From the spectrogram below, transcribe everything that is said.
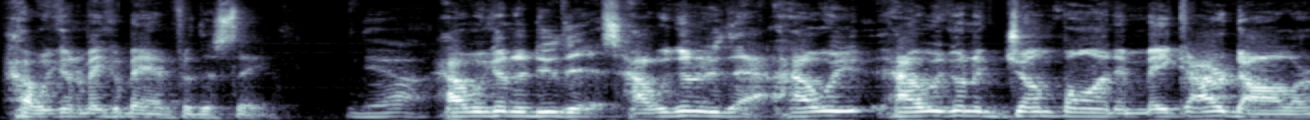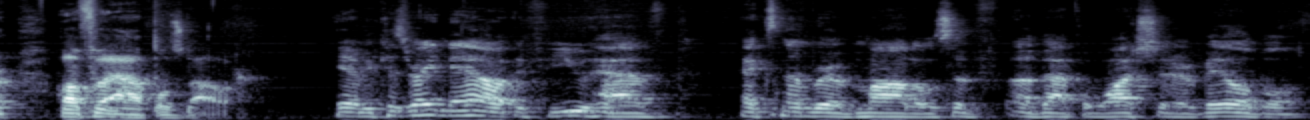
How are we going to make a band for this thing? Yeah. How are we going to do this? How are we going to do that? How we how are we going to jump on and make our dollar off of Apple's dollar? Yeah, because right now, if you have X number of models of, of Apple Watch that are available,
